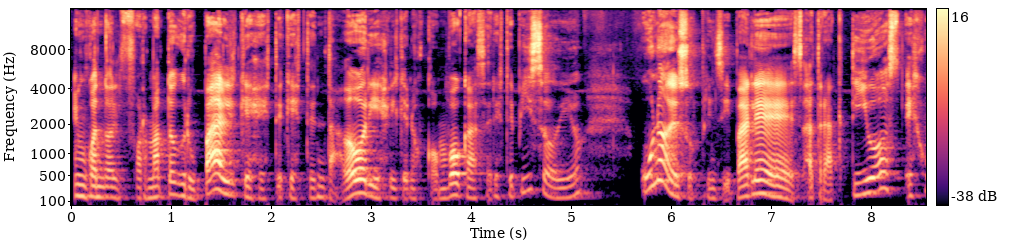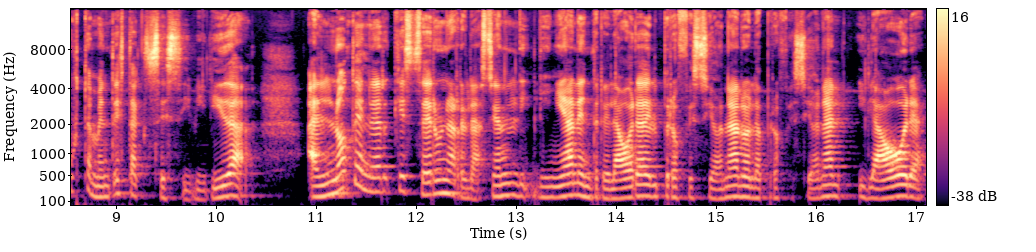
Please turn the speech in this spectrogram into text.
En cuanto al formato grupal, que es este que es tentador y es el que nos convoca a hacer este episodio, uno de sus principales atractivos es justamente esta accesibilidad. Al no tener que ser una relación lineal entre la hora del profesional o la profesional y la hora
